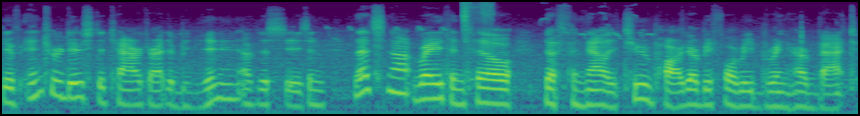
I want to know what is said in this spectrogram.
You've introduced the character at the beginning of the season. Let's not wait until the finale two-parter before we bring her back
